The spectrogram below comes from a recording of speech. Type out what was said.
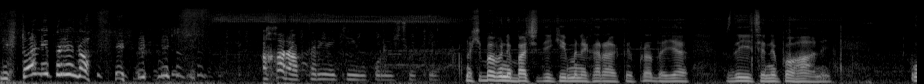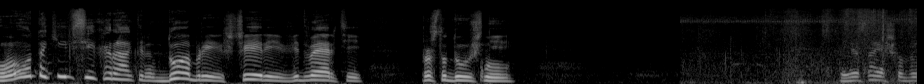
Ніхто не приносив. А характер який у Поліщуків? Ну хіба ви не бачите, який в мене характер, правда? Я, здається, непоганий. О, такі всі характери. Добрі, щирі, відверті, простодушні. Я знаю, що ви.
